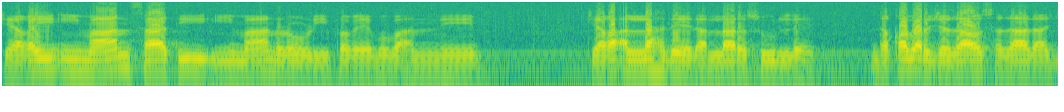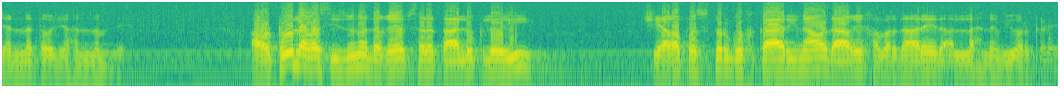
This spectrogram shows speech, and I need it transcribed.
چی هغه یی ایمان ساتی ایمان روړی په غیب باندی چی هغه الله دی د الله رسول دی د قبر جزا او سزا دا جنت او جهنم دی او ټول هغه سيزونه د غیب سره تعلق لري چې هغه پسترګو ښکاری نه او داغي خبردارې د الله نبی ورکړي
